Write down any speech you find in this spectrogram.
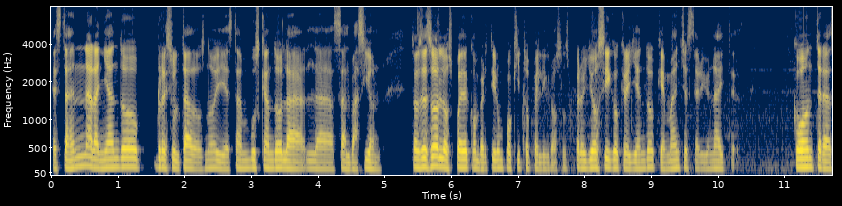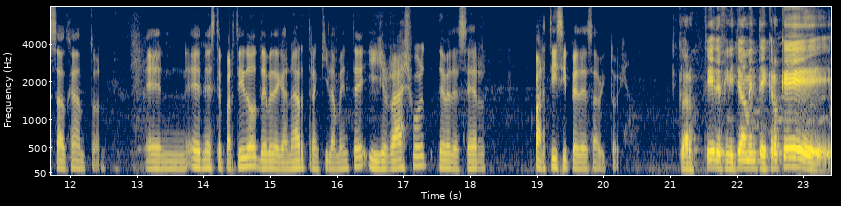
están arañando resultados, ¿no? Y están buscando la, la salvación. Entonces eso los puede convertir un poquito peligrosos, pero yo sigo creyendo que Manchester United contra Southampton en, este partido debe de ganar tranquilamente y Rashford debe de ser partícipe de esa victoria. Claro, sí, definitivamente. Creo que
